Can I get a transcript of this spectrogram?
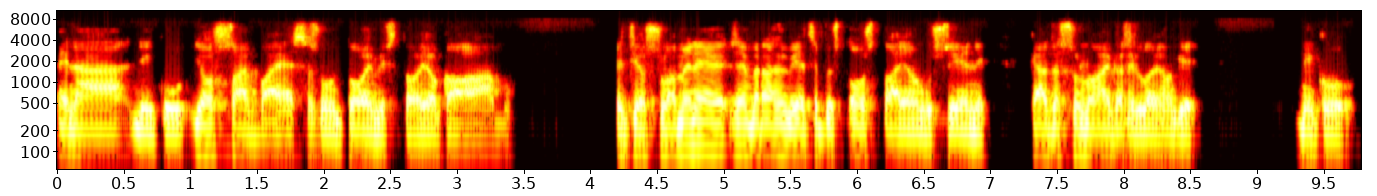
enää niin kuin jossain vaiheessa sun toimistoa joka aamu. Et jos sulla menee sen verran hyvin, että sä pystyt ostamaan jonkun siihen, niin käytä sun aika silloin johonkin niin kuin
